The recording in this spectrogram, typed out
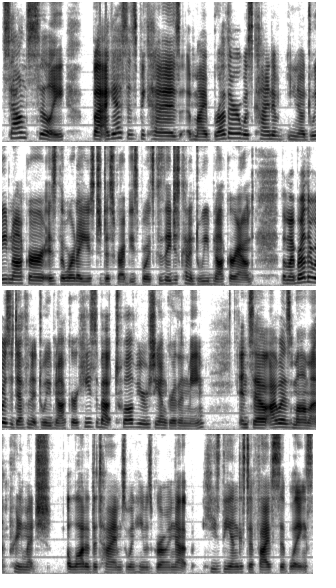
sounds silly, but I guess it's because my brother was kind of, you know, dweeb knocker is the word I use to describe these boys because they just kind of dweeb knock around. But my brother was a definite dweeb knocker. He's about 12 years younger than me. And so I was mama pretty much a lot of the times when he was growing up. He's the youngest of five siblings,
